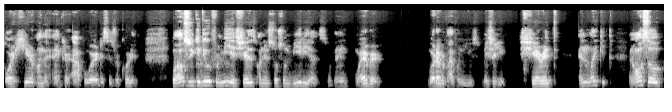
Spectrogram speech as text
or here on the Anchor app where this is recorded. What else you can do for me is share this on your social medias, okay? Wherever, whatever platform you use. Make sure you share it and like it. And also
